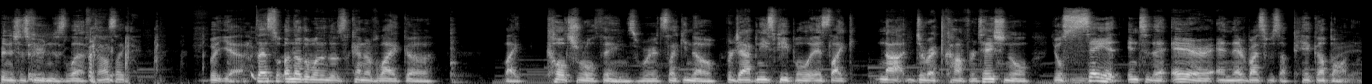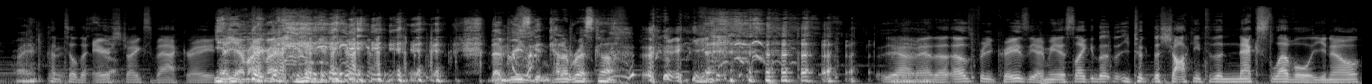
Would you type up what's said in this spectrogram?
finished his food and just left. And I was like, but yeah, that's another one of those kind of like, uh, like cultural things where it's like, you know, for Japanese people, it's like not direct confrontational. You'll mm. say it into the air and everybody's supposed to pick up on it, right? Until the air strikes back, right? Yeah, yeah, right, right. that breeze is getting kind of brisk, huh? Yeah, man, that, that was pretty crazy. I mean, it's like the, you took the shocking to the next level, you know?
